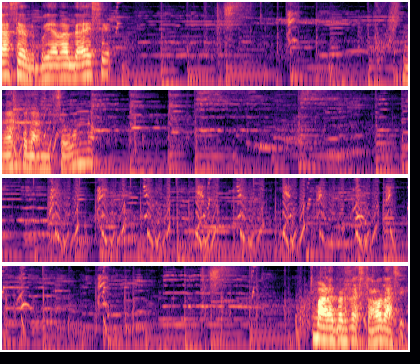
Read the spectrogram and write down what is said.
Voy a hacer, voy a darle a ese. Me voy a esperar un segundo. Vale, perfecto, ahora sí.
